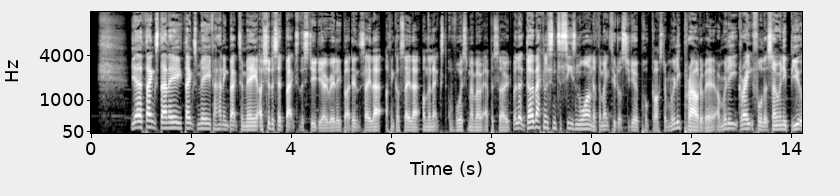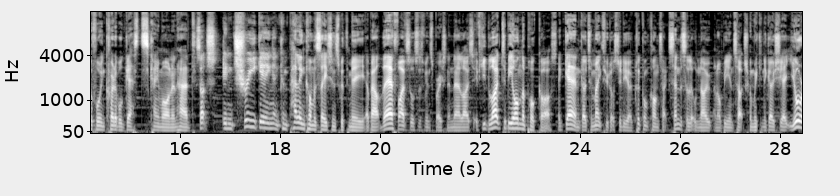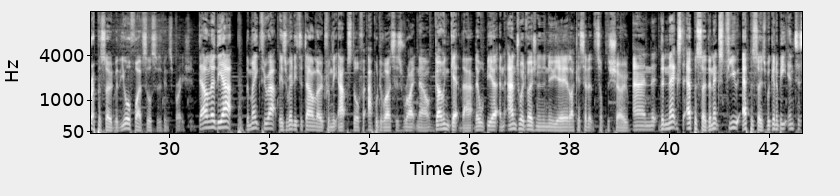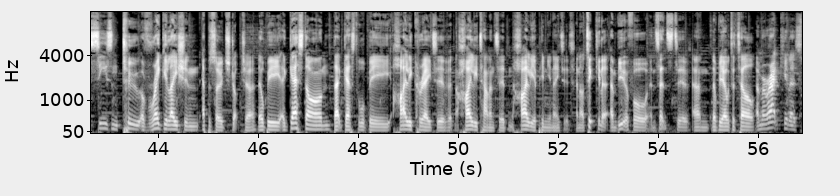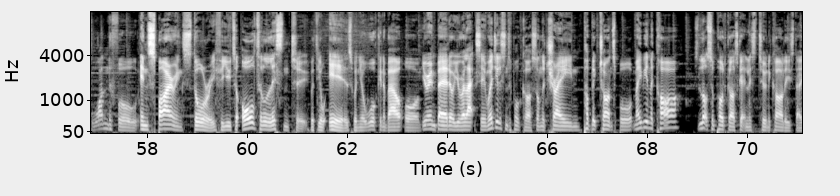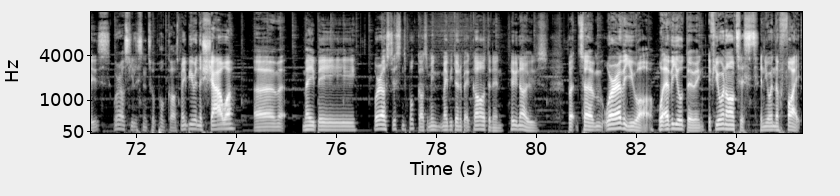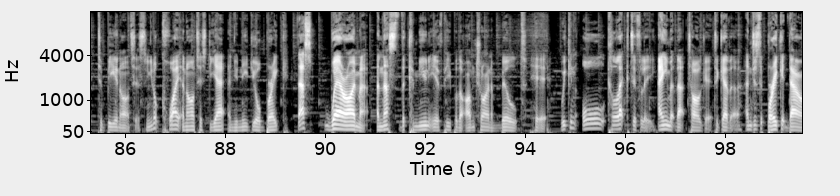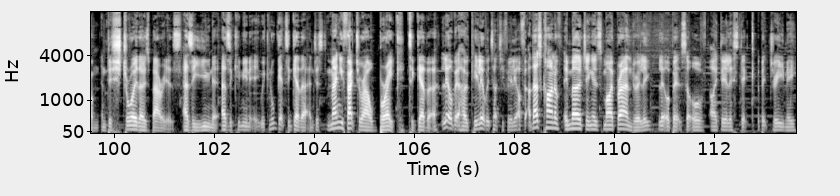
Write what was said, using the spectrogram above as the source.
Yeah, thanks, Danny. Thanks, me, for handing back to me. I should have said back to the studio, really, but I didn't say that. I think I'll say that on the next voice memo episode. But look, go back and listen to season one of the Make Through Studio podcast. I'm really proud of it. I'm really grateful that so many beautiful, incredible guests came on and had such intriguing and compelling conversations with me about their five sources of inspiration in their lives. If you'd like to be on the podcast, again, go to Make Through Studio, click on contact, send us a little note, and I'll be in touch and we can negotiate your episode with your five sources of inspiration. Download the app. The Make Through app is ready to download from the App Store for Apple devices right now. Go and get that. There will be a, an Android version in the new year, like I said at the top of the show. And the next episode, the next few episodes, we're going to be into season two of regulation episode structure. There'll be a guest on. That guest will be highly creative and highly talented and highly opinionated and articulate and beautiful and sensitive. And they'll be able to tell a miraculous, wonderful, inspiring story for you to all to listen to to with your ears when you're walking about or you're in bed or you're relaxing? Where do you listen to podcasts? On the train, public transport, maybe in the car? There's lots of podcasts getting listened to in the car these days. Where else are you listening to a podcast? Maybe you're in the shower. Um, maybe where else do you listen to podcasts? I mean, maybe doing a bit of gardening. Who knows? But um, wherever you are, whatever you're doing, if you're an artist and you're in the fight to be an artist and you're not quite an artist yet and you need your break, that's where I'm at, and that's the community of people that I'm trying to build here. We can all collectively aim at that target together and just break it down and destroy those barriers as a unit, as a community. We can all get together and just manufacture our break together. A little bit hokey, a little bit touchy feely. That's kind of emerging as my brand, really. A little bit sort of idealistic, a bit dreamy.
